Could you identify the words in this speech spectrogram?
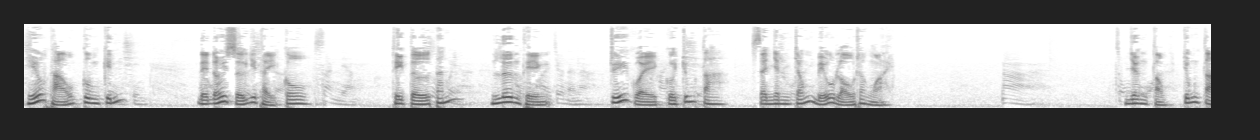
hiếu thảo cung kính để đối xử với thầy cô, thì tự tánh, lương thiện, trí huệ của chúng ta sẽ nhanh chóng biểu lộ ra ngoài. Dân tộc chúng ta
